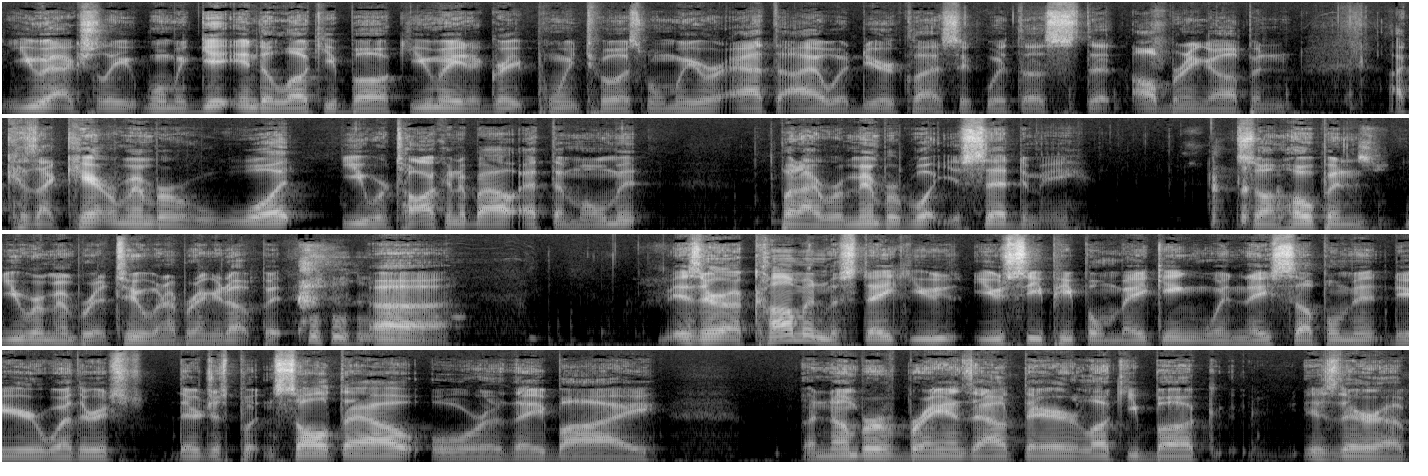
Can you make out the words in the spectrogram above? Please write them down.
you actually, when we get into Lucky Buck, you made a great point to us when we were at the Iowa Deer Classic with us that I'll bring up, and because I, I can't remember what you were talking about at the moment, but I remembered what you said to me. So I'm hoping you remember it too when I bring it up. But uh, is there a common mistake you you see people making when they supplement deer, whether it's they're just putting salt out or they buy a number of brands out there, Lucky Buck? Is there a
